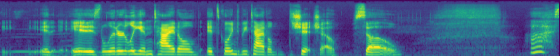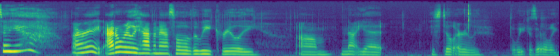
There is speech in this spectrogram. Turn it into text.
it it is literally entitled. It's going to be titled "Shit Show." So, uh, so yeah. All right. I don't really have an asshole of the week, really. Um, not yet. It's still early. The week is early.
